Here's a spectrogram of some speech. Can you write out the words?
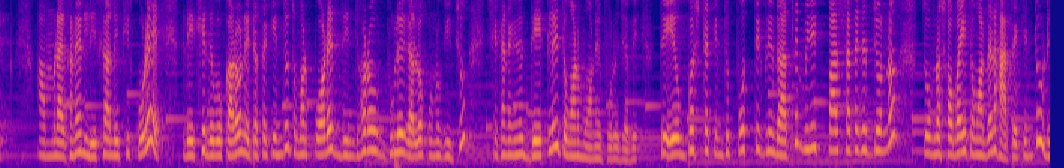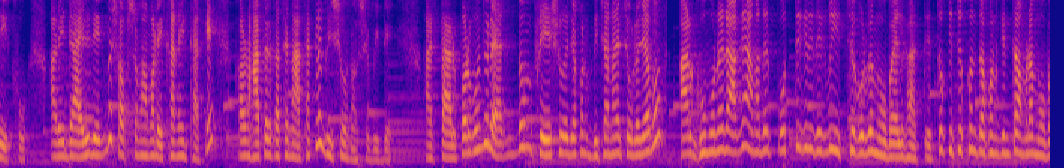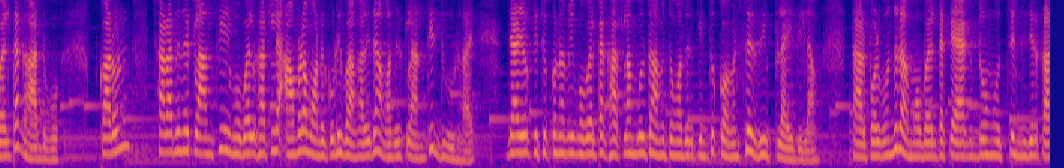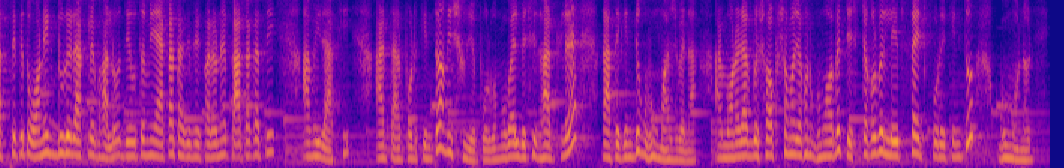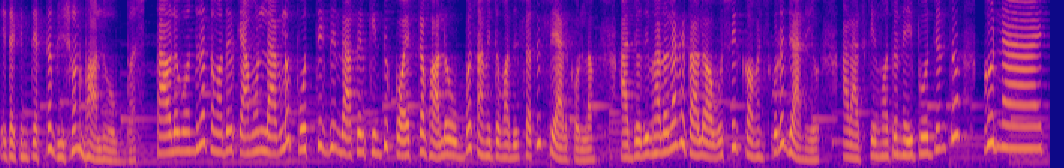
আমরা এখানে লেখালেখি করে রেখে দেবো। কারণ এটাতে কিন্তু তোমার পরের দিন, ধরো ভুলে গেল কোনো কিছু, সেখানে কিন্তু দেখলেই তোমার মনে পড়ে যাবে। তো এই অভ্যাসটা কিন্তু প্রত্যেক দিন রাতে মিনিট পাঁচ সাতেকের জন্য তোমরা সবাই তোমাদের হাতে কিন্তু রেখো। আর এই ডায়েরি দেখবে সবসময় আমার এখানেই থাকে, কারণ হাতের কাছে না থাকলে ভীষণ অসুবিধে। আর তারপর বন্ধুরা, একদম ফ্রেশ হয়ে যখন বিছানায় চলে যাব, আর ঘুমোনোর আগে আমাদের প্রত্যেকেরই দেখবে ইচ্ছে করবে মোবাইল ঘাঁটতে। তো কিছুক্ষণ তখন কিন্তু আমরা মোবাইলটা ঘাঁটবো। কারণ সারাদিনের ক্লান্তি এই মোবাইল ঘাঁটলে আমরা মনে করি বাঙালিরা আমাদের ক্লান্তি দূর হয়। যাই হোক, কিছুক্ষণ আমি মোবাইলটা ঘাঁটলাম বলতে আমি তোমাদের কিন্তু কমেন্টসে রিপ্লাই দিলাম। তারপর বন্ধুরা, মোবাইলটাকে একদম হচ্ছে নিজের কাছ থেকে তো অনেক দূরে রাখলে ভালো, যেহেতু আমি একা থাকি সে কারণে কাছাকাছি আমি রাখি। আর তারপর কিন্তু আমি শুয়ে পড়ব। মোবাইল বেশি ঘাঁটলে রাতে কিন্তু ঘুম আসবে না। আর মনে রাখবে সব সময় যখন ঘুমাবে, চেষ্টা করবে লেফট সাইড করে কিন্তু ঘুমানোর। এটা কিন্তু একটা ভীষণ ভালো অভ্যাস। তাহলে বন্ধুরা, তোমাদের কেমন লাগল? প্রত্যেক দিন রাতের কিন্তু কয়েকটা ভালো অভ্যাস আমি তোমাদের সাথে শেয়ার করলাম। আর যদি ভালো লাগে তাহলে অবশ্যই কমেন্টস করে জানিও। আর আজকের মতন এই পর্যন্ত। Good night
